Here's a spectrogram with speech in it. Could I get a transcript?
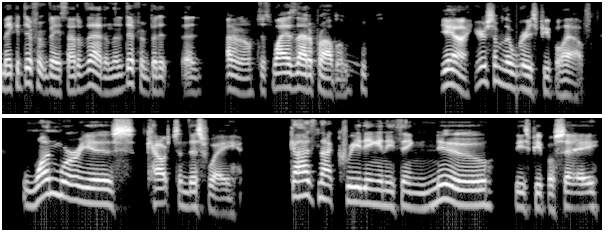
make a different vase out of that, and then a different. But it, uh, I don't know, just why is that a problem? yeah, here's some of the worries people have. One worry is couched in this way: God's not creating anything new. These people say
